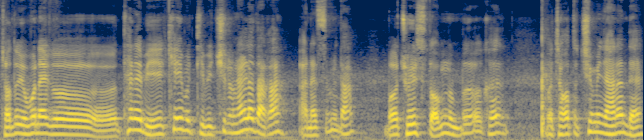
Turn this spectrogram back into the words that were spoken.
저도 요번에 그 테레비 케이블 TV 출연하려다가 안 했습니다 뭐 조회수도 없는 뭐, 그, 뭐 저것도 춤이냐 하는데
